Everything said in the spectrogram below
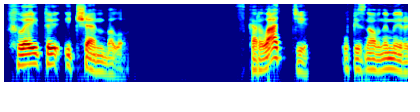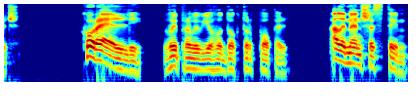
флейти і чембало. Скарлатті, упізнав Немирич. Кореллі, виправив його доктор Попель. Але менше з тим.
